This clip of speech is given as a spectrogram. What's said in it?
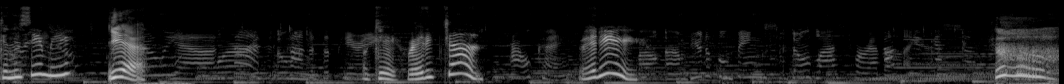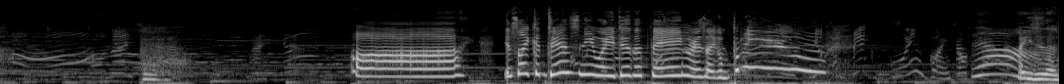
Can you see me? Yeah. Okay, ready, Chan? Ready? Well, beautiful things don't last forever, I guess. Aww. Oh. It's like a Disney where you do the thing where it's like a boom. Big boing boing. So Yeah. And you do that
